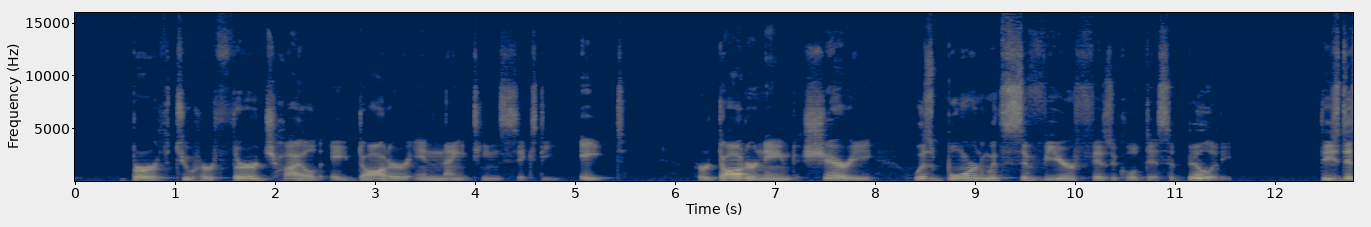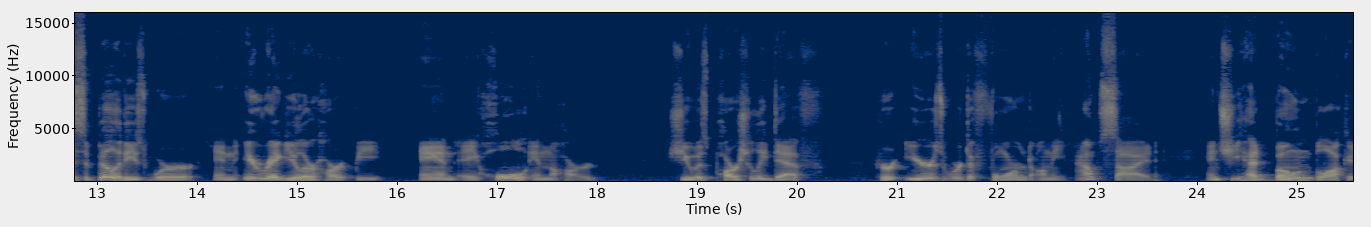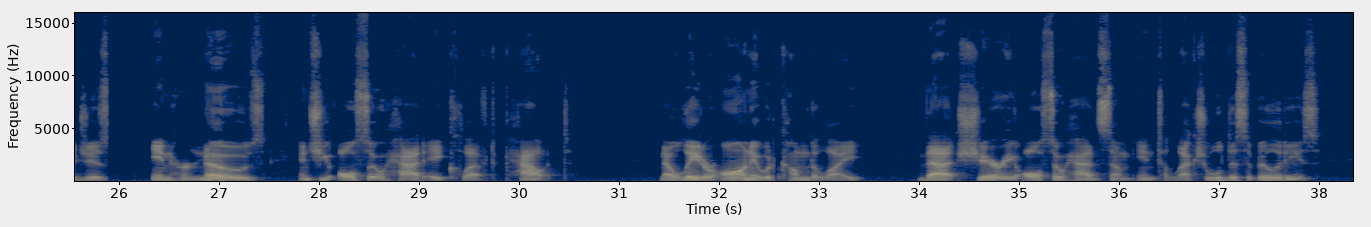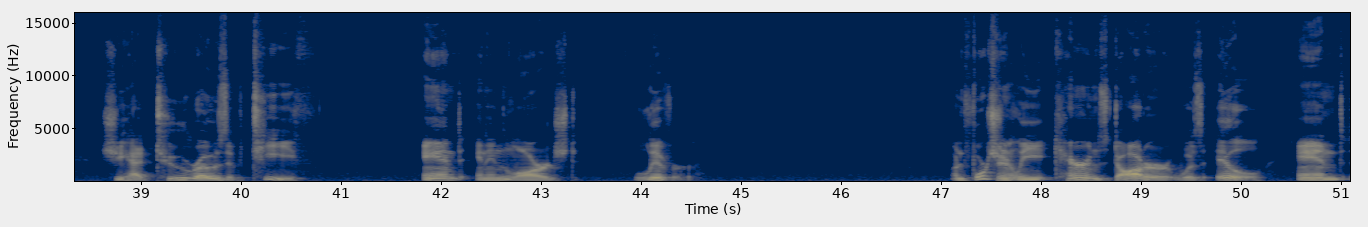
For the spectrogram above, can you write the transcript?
birth to her third child, a daughter, in 1968. Her daughter, named Sherry, was born with severe physical disability. These disabilities were an irregular heartbeat and a hole in the heart. She was partially deaf. Her ears were deformed on the outside, and she had bone blockages in her nose and she also had a cleft palate. Now, later on, it would come to light that Sherry also had some intellectual disabilities. She had two rows of teeth and an enlarged liver. Unfortunately, Karen's daughter was ill, and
